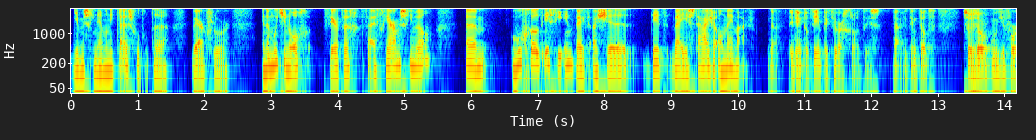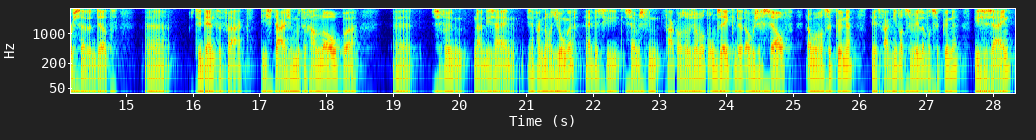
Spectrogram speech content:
je misschien helemaal niet thuis voelt op de werkvloer. En dan moet je nog 40, 50 jaar misschien wel. Um, hoe groot is die impact als je dit bij je stage al meemaakt? Ja, ik denk dat die impact heel erg groot is. Ja, ik denk dat sowieso moet je voorstellen dat uh, studenten vaak die stage moeten gaan lopen, uh, zich, nou, die, zijn, die zijn vaak nog wat jonger. Hè, dus die zijn misschien vaak al sowieso wat onzekerder over zichzelf en over wat ze kunnen. Je weet vaak niet wat ze willen, wat ze kunnen, wie ze zijn.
